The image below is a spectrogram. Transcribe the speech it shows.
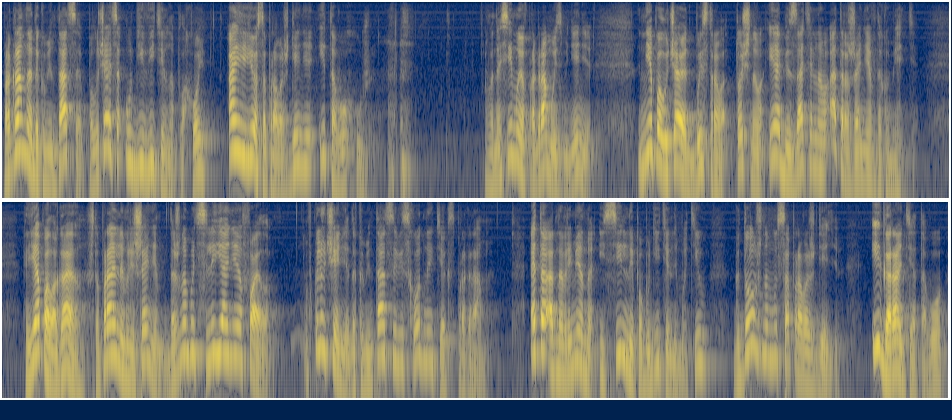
Программная документация получается удивительно плохой, а ее сопровождение и того хуже. Выносимые в программу изменения не получают быстрого, точного и обязательного отражения в документе. Я полагаю, что правильным решением должно быть слияние файлов, включение документации в исходный текст программы. Это одновременно и сильный побудительный мотив к должному сопровождению и гарантия того,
